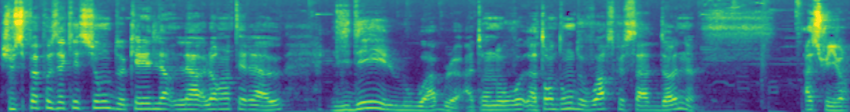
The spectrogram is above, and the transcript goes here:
je me suis pas posé la question de quel est la- la- leur intérêt à eux. L'idée est louable. Attendons, attendons de voir ce que ça donne. À suivre.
